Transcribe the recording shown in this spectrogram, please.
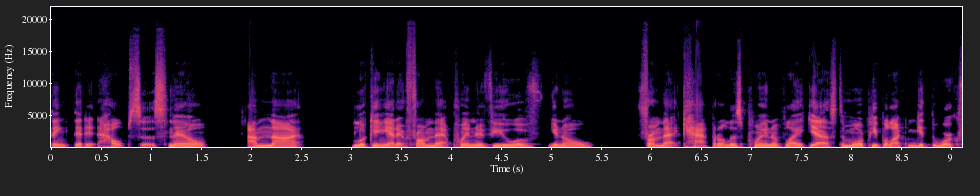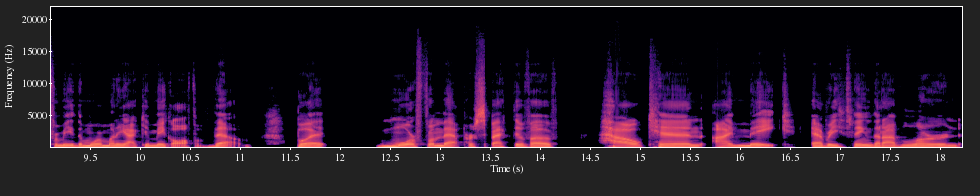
think that it helps us. Now, I'm not looking at it from that point of view of, you know, from that capitalist point of like, yes, the more people I can get to work for me, the more money I can make off of them. But more from that perspective of how can I make everything that I've learned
